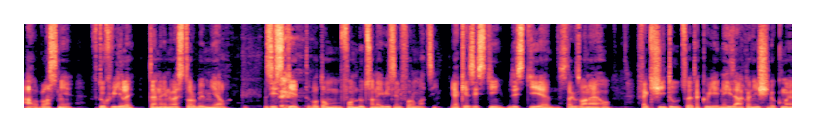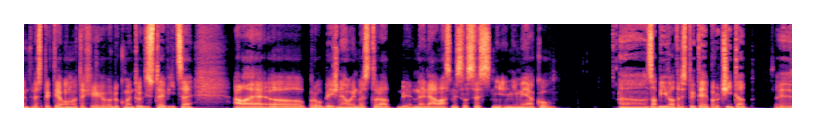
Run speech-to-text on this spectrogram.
A vlastně v tu chvíli ten investor by měl zjistit o tom fondu co nejvíc informací. Jak je zjistí? Zjistí je z takzvaného fact sheetu, co je takový nejzákladnější dokument, respektive ono těch dokumentů existuje více, ale uh, pro běžného investora nedává smysl se s nimi jako uh, zabývat, respektive pročítat, je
